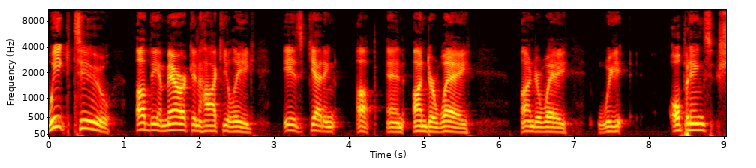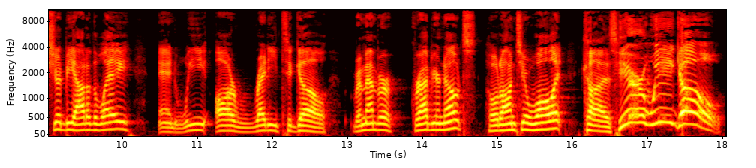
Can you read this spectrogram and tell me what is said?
Week two of the American Hockey League is getting up and underway. Underway. We openings should be out of the way and we are ready to go. Remember, grab your notes, hold on to your wallet, because here we go.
